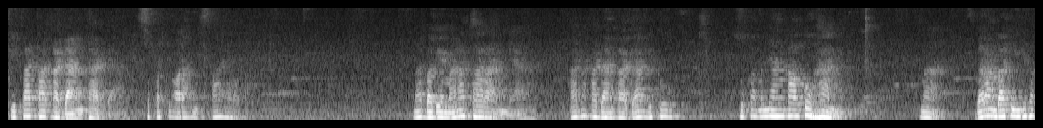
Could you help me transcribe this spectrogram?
Kita tak kadang-kadang seperti orang Israel Pak. Nah bagaimana caranya? Karena kadang-kadang itu suka menyangkal Tuhan. Nah dalam batin kita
